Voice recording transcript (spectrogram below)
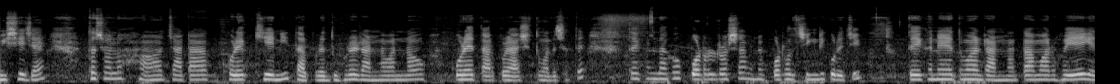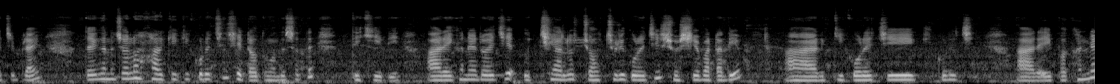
মিশে যায়, তো চলো চাটা করে খেয়ে নিই তারপরে দুপুরে রান্নাবান্নাও করে তারপরে আসি তোমাদের সাথে। তো এখানে দেখো পটল রসা মানে পটল চিংড়ি করেছি। তো এখানে তোমার রান্নাটা আমার হয়ে গেছে প্রায়। তো এখানে চলো আর কী কী করেছি সেটাও তোমাদের সাথে দেখিয়ে দিই। আর এখানে রয়েছে উচ্ছে আলুর চচ্চড়ি করেছি সর্ষে বাটা দিয়ে। আর কি করেছি কি করেছি? আর এই পাখানে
